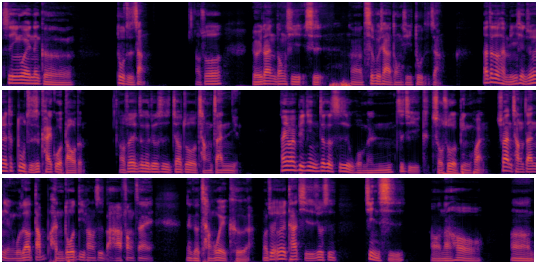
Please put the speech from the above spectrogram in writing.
是因为那个肚子胀，啊，说有一段东西是啊吃不下的东西，肚子胀。那这个很明显，就因为他肚子是开过刀的，啊，所以这个就是叫做肠粘连。那因为毕竟这个是我们自己手术的病患，虽然肠粘连，我知道大很多地方是把它放在。那个肠胃科啊，我就因为它其实就是进食哦，然后嗯，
